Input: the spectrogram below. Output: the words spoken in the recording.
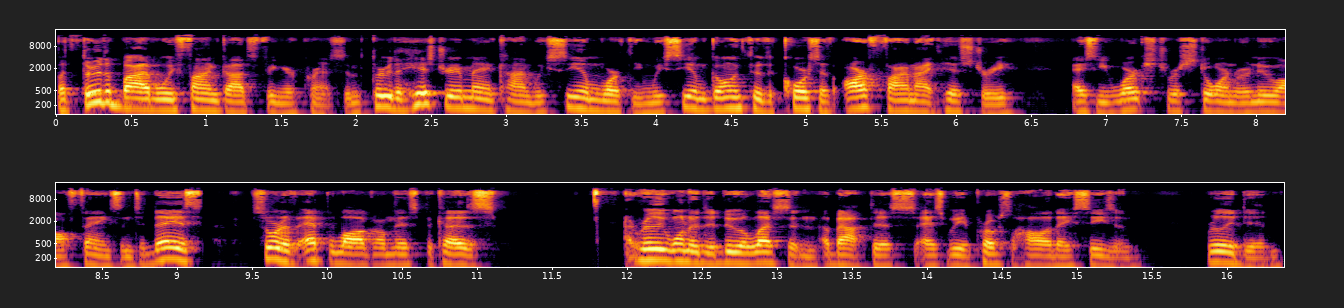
But through the Bible, we find God's fingerprints. And through the history of mankind, we see Him working. We see Him going through the course of our finite history as he works to restore and renew all things. And today is sort of epilogue on this because I really wanted to do a lesson about this as we approach the holiday season. Really did.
